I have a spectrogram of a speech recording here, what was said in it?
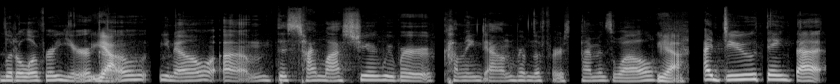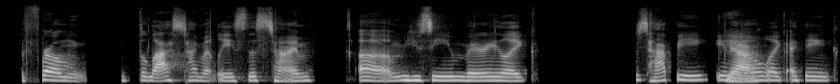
little over a year ago. You know, um, this time last year we were coming down from the first time as well. yeah, I do think that from the last time, at least this time, um, you seem very like just happy, you Yeah. know, like I think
